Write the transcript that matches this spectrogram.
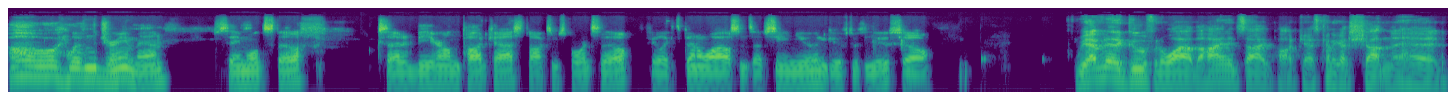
Oh, living the dream, man. Same old stuff. Excited to be here on the podcast, talk some sports though. Feel like it's been a while since I've seen you and goofed with you. So We haven't had a goof in a while. The High and Inside podcast kind of got shot in the head.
